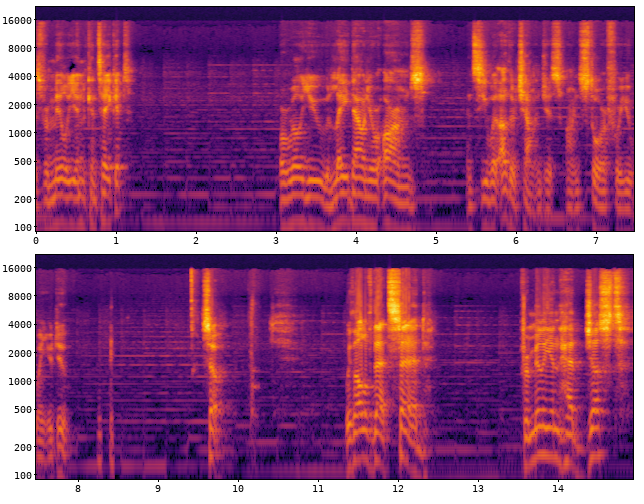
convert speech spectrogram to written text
as Vermilion can take it? Or will you lay down your arms and see what other challenges are in store for you when you do? so, with all of that said, Vermilion had just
